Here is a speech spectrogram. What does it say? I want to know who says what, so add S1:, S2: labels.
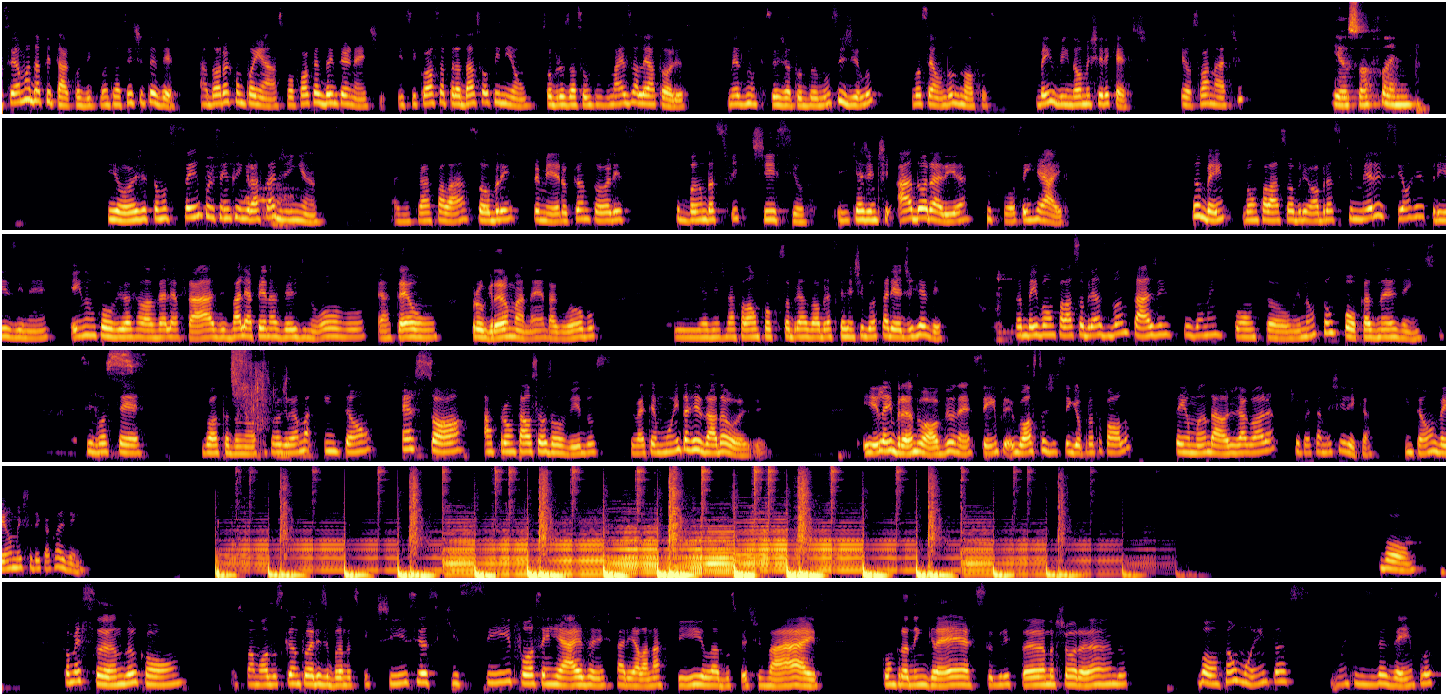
S1: você ama dar pitacos enquanto assiste TV, adora acompanhar as fofocas da internet e se coça para dar sua opinião sobre os assuntos mais aleatórios, mesmo que seja tudo no sigilo, você é um dos nossos. Bem-vindo ao Mexericast. Eu sou a Nath. E
S2: eu sou a Fanny.
S1: E hoje estamos 100% engraçadinhas. A gente vai falar sobre, primeiro, cantores e bandas fictícios e que a gente adoraria que fossem reais. Também vamos falar sobre obras que mereciam reprise, né? Quem nunca ouviu aquela velha frase, vale a pena ver de novo, é até um programa, né, da Globo. E a gente vai falar um pouco sobre as obras que a gente gostaria de rever. Também vamos falar sobre as vantagens que os homens contam, e não são poucas, né, gente? Se você gosta do nosso programa, então é só aprontar os seus ouvidos, que vai ter muita risada hoje. E lembrando, óbvio, né, sempre gosto de seguir o protocolo, um manda áudio de agora, chupa essa mexerica. Então venham mexerica com a gente. Bom, começando com os famosos cantores e bandas fictícias que, se fossem reais, a gente estaria lá na fila dos festivais, comprando ingresso, gritando, chorando. Bom, são muitas, muitos exemplos,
